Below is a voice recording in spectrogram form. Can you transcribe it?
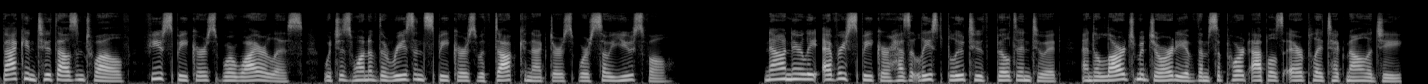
Back in 2012, few speakers were wireless, which is one of the reasons speakers with dock connectors were so useful. Now, nearly every speaker has at least Bluetooth built into it, and a large majority of them support Apple's AirPlay technology,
